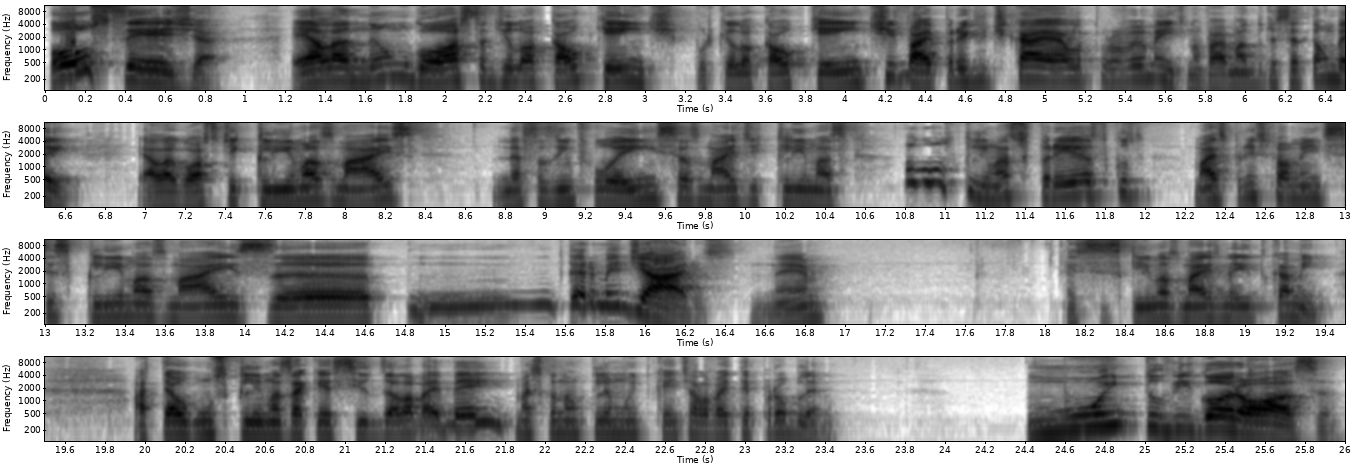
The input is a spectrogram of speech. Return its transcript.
ou seja, ela não gosta de local quente, porque local quente vai prejudicar ela, provavelmente, não vai amadurecer tão bem. Ela gosta de climas mais, nessas influências mais de climas, alguns climas frescos, mas principalmente esses climas mais uh, intermediários, né? Esses climas mais meio do caminho. Até alguns climas aquecidos ela vai bem, mas quando é um clima muito quente ela vai ter problema. Muito vigorosa.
